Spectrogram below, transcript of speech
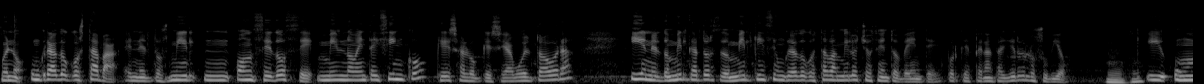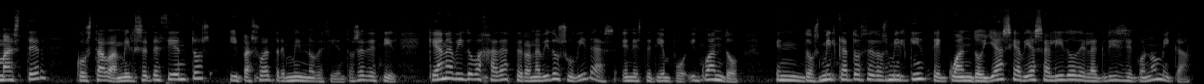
Bueno, un grado costaba en el 2011-12 1.095, que es a lo que se ha vuelto ahora, y en el 2014-2015 un grado costaba 1.820, porque Esperanza Aguirre lo subió. Y un máster costaba 1.700 y pasó a 3.900. Es decir, que han habido bajadas, pero han habido subidas en este tiempo. ¿Y cuando En 2014-2015, cuando ya se había salido de la crisis económica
